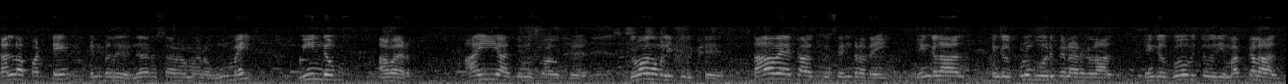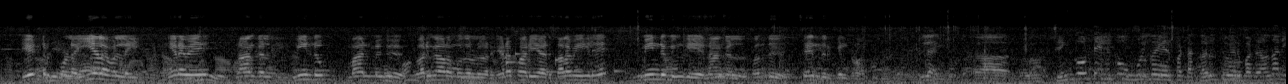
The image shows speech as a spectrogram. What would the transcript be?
தள்ளப்பட்டேன் என்பது நிதர்சனமான உண்மை. மீண்டும் அவர் அஇஅதிமுகவுக்கு துரோகம் அளித்துவிட்டு தாவேகாவுக்கு சென்றதை எங்களால் எங்கள் குடும்ப உறுப்பினர்களால் எங்கள் கோபி தொகுதி மக்களால் ஏற்றுக்கொள்ள இயலவில்லை. எனவே நாங்கள் மீண்டும் மாண்புமிகு வருங்கால முதல்வர் எடப்பாடியார் தலைமையிலே மீண்டும் இங்கே நாங்கள் வந்து சேர்ந்திருக்கின்றோம். இல்ல செங்கோட்டையனுக்கும் உங்களுக்கும் ஏற்பட்ட கருத்து வேறுபாட்டால தான்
